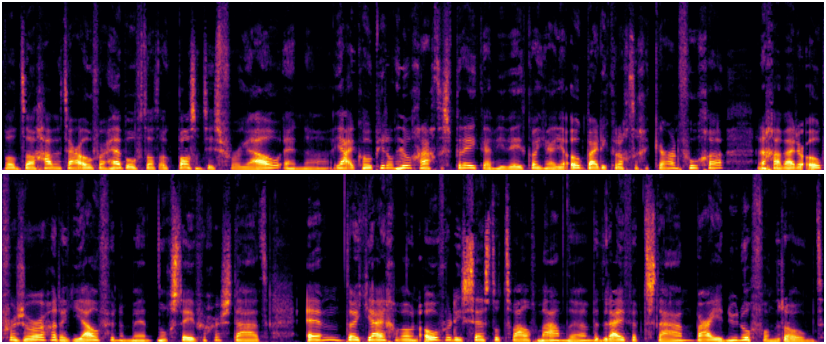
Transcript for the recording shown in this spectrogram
Want dan gaan we het daarover hebben of dat ook passend is voor jou. En uh, ja, ik hoop je dan heel graag te spreken. En wie weet kan jij je ook bij die krachtige kern voegen. En dan gaan wij er ook voor zorgen dat jouw fundament nog steviger staat. En dat jij gewoon over die 6 tot 12 maanden een bedrijf hebt staan waar je nu nog van droomt.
